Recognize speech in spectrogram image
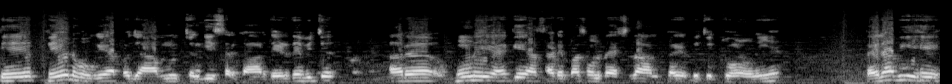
ਤੇ ਫੇਲ ਹੋ ਗਿਆ ਪੰਜਾਬ ਨੂੰ ਚੰਗੀ ਸਰਕਾਰ ਦੇਣ ਦੇ ਵਿੱਚ। ਔਰ ਹੁਣ ਇਹ ਹੈ ਕਿ ਸਾਡੇ ਪਾਸ ਹੁਣ ਵੈਸਟ ਦਾ ਹਲਕਾ ਵਿੱਚ ਚੋਣ ਹੋਣੀ ਹੈ। ਪਹਿਲਾਂ ਵੀ ਇਹ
